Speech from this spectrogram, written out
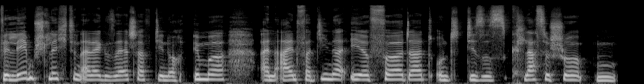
wir leben schlicht in einer Gesellschaft, die noch immer eine Einverdiener-Ehe fördert und dieses klassische mh, hm,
